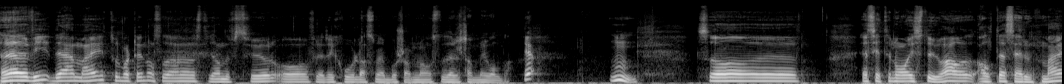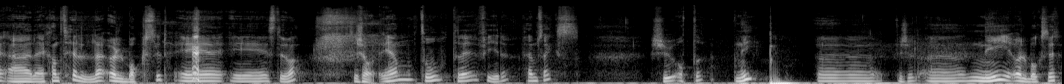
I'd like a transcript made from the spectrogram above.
Eh, vi, det er meg, Tor Martin, altså det er Stian Nufsfjord og Fredrik Hoel, som jeg bor sammen med og studerer sammen med i Volda. Ja. Mm. Så eh, jeg sitter nå i stua, og alt jeg ser rundt meg, er Jeg kan telle ølbokser i, i stua. Så se. Én, to, tre, fire, fem, seks, sju, åtte, ni. Eh, Unnskyld. Uh, ni ølbokser,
